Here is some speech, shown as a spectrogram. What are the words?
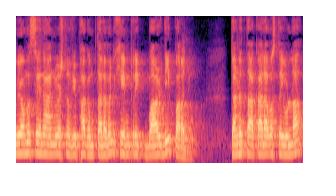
വ്യോമസേന അന്വേഷണ വിഭാഗം തലവൻ ഹെൻറിക് ബാൾഡി പറഞ്ഞു. തണുത്ത കാലാവസ്ഥയുള്ള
